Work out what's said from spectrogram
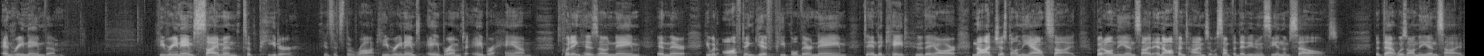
and rename them. He renames Simon to Peter because it's the rock. He renames Abram to Abraham putting his own name in there. He would often give people their name to indicate who they are, not just on the outside, but on the inside. And oftentimes it was something they didn't even see in themselves, that that was on the inside.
